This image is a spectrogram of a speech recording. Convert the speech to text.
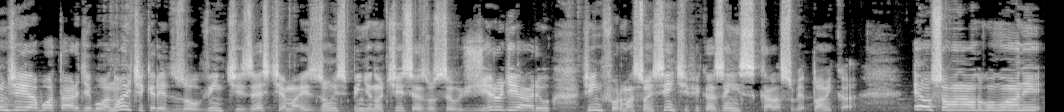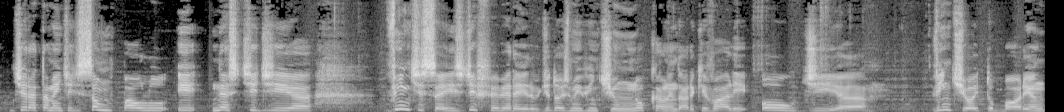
Bom dia, boa tarde, boa noite, queridos ouvintes. Este é mais um Spin de Notícias, o seu giro diário de informações científicas em escala subatômica. Eu sou Ronaldo Gongoni, diretamente de São Paulo, e neste dia 26 de fevereiro de 2021, no calendário que vale, ou dia 28 Borean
